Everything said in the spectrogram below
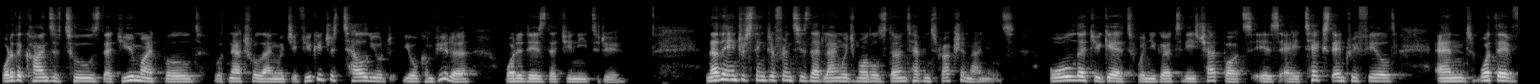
What are the kinds of tools that you might build with natural language if you could just tell your, your computer what it is that you need to do? Another interesting difference is that language models don't have instruction manuals. All that you get when you go to these chatbots is a text entry field. And what they've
